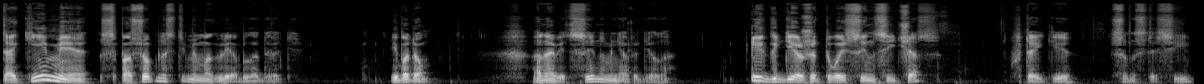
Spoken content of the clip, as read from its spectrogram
такими способностями могли обладать. И потом... Она ведь сына мне родила. И где же твой сын сейчас? В тайге с Анастасией.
